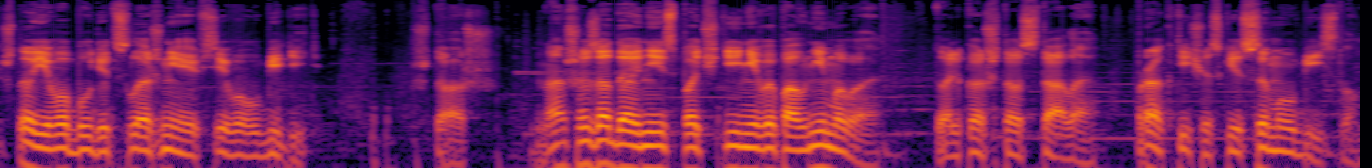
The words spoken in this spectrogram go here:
что его будет сложнее всего убедить. Что ж, наше задание из почти невыполнимого только что стало практически самоубийством.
